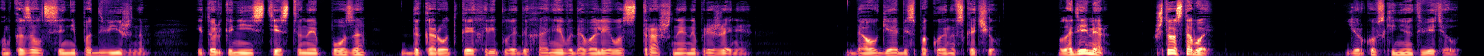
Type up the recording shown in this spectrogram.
Он казался неподвижным, и только неестественная поза да короткое хриплое дыхание выдавали его страшное напряжение. Дауги обеспокоенно вскочил. «Владимир, что с тобой?» Юрковский не ответил,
